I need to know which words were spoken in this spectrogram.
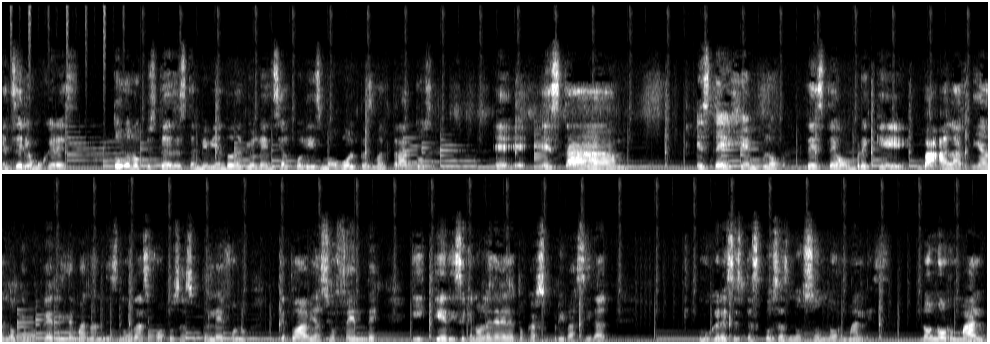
en serio mujeres, todo lo que ustedes estén viviendo de violencia, alcoholismo, golpes, maltratos, eh, esta, este ejemplo de este hombre que va alardeando que mujeres le mandan desnudas fotos a su teléfono, que todavía se ofende y que dice que no le debe de tocar su privacidad. Mujeres, estas cosas no son normales. Lo normal,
